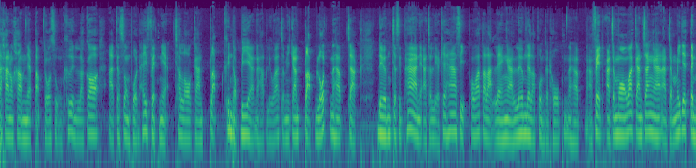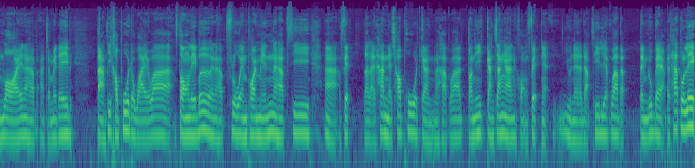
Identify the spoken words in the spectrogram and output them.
ราคาทองคำเนี่ยปรับตัวสูงขึ้น แล้วก็อาจจะส่งผลให้เฟดเนี่ยชะลอการปรับขึ้นดอกเบี้ยนะครับหรือว่าจะมีการปรับลดนะครับจากเดิม 75เนี่ยอาจจะเหลือแค่ 50 เพราะว่าตลาดแรงงานเริ่มได้รับผลกระทบนะครับเฟดอาจจะมองว่าการจ้างงานอาจจะไม่ได้เต็มร้อยนะครับอาจจะไม่ได้ตามที่เขาพูดเอาไว้ว่า strong labor นะครับ flow employment นะครับที่เฟด หลาย ๆ ท่านเนี่ยชอบพูดกันนะครับ ว่าตอนนี้การจ้างงานของเฟดเนี่ยอยู่ในระดับที่เรียกว่าแบบเต็มรูปแบบ แต่ถ้าตัวเลข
